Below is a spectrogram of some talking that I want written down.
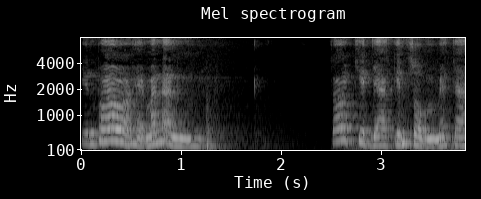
กินพ่อให้มันอันเจ้าคิดอยากกินสมไหมจ้า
